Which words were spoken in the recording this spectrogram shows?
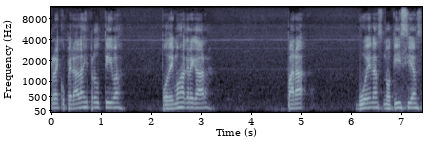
recuperadas y productivas podemos agregar para buenas noticias,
